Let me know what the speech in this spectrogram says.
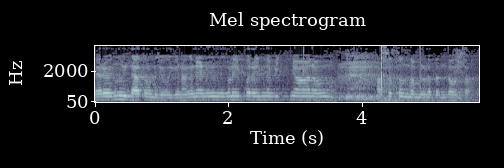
വേറെ ഒന്നും ഇല്ലാത്തതുകൊണ്ട് ചോദിക്കണം അങ്ങനെയാണെങ്കിൽ നിങ്ങൾ ഈ പറയുന്ന വിജ്ഞാനവും അസത്തും തമ്മിലുള്ള ബന്ധം എന്താ?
